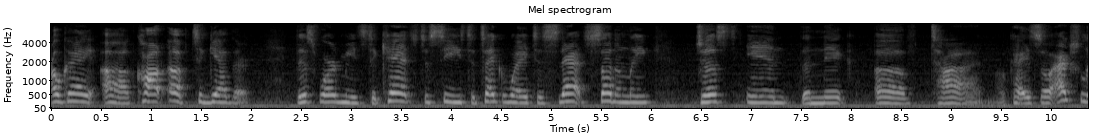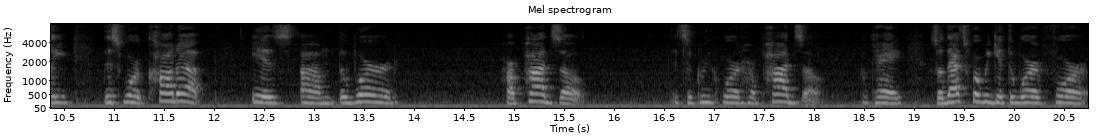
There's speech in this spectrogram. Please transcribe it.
okay, uh, caught up together. This word means to catch, to seize, to take away, to snatch suddenly, just in the nick of time. Okay, so actually, this word caught up is um, the word harpazo. It's a Greek word harpazo. Okay, so that's where we get the word for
